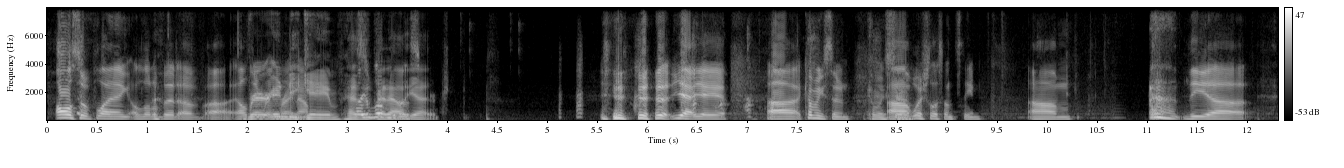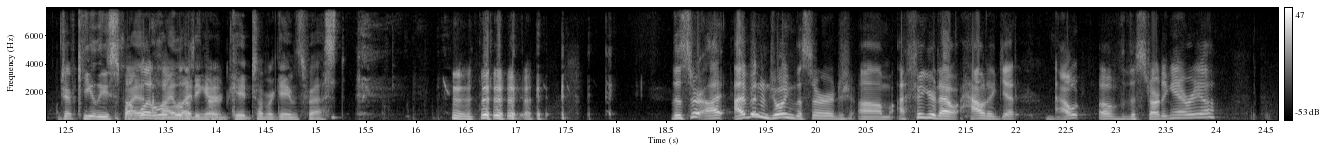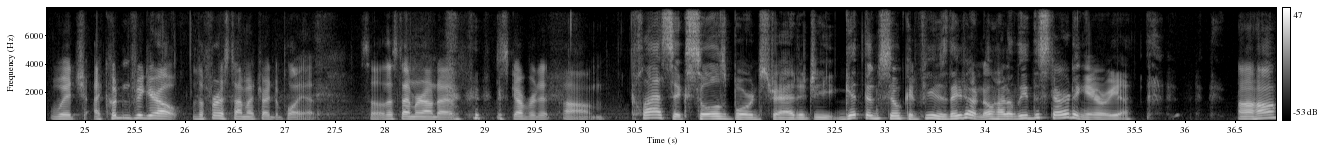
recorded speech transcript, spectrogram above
also playing a little bit of uh, Elden Rare Ring indie now. game Playing a hasn't little been out yet. Yeah, yeah, yeah. Uh, coming soon. Coming Uh, soon. wish list on Steam. Um, the uh, Jeff I spy- played a little bit of highlighting at Summer Games Fest. the sur- I, I've been enjoying the surge. Um, I figured out how to get out of the starting area, which I couldn't figure out the first time I tried to play it. So this time around, I've discovered it. Um, Classic Soulsborne strategy. Get them so confused they don't know how to leave the starting area. Uh huh.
